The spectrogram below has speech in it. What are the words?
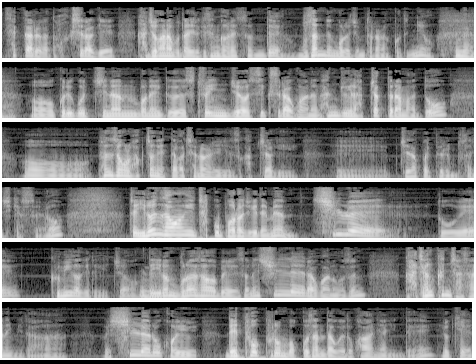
색깔을 갖다 확실하게 가져가나 보다 이렇게 생각을 했었는데 무산된 걸로 지금 드러났거든요. 네. 어 그리고 지난번에 그 스트레인저 6라고 하는 한중일 합작 드라마도 어 편성을 확정했다가 채널 A에서 갑자기 예, 제작 발표를 무산시켰어요. 자, 이런 상황이 자꾸 벌어지게 되면 신뢰도에 금이 가게 되겠죠. 근데 네. 이런 문화 사업에서는 신뢰라고 하는 것은 가장 큰 자산입니다. 그 신뢰로 거의 네트워크로 먹고 산다고 해도 과언이 아닌데 이렇게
